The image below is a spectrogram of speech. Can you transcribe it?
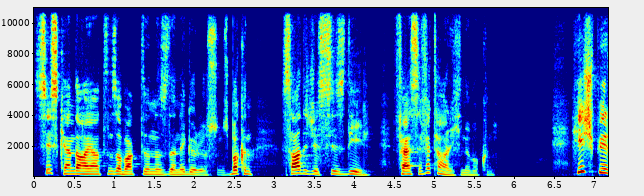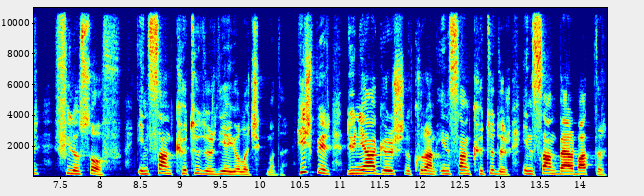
Siz kendi hayatınıza baktığınızda ne görüyorsunuz? Bakın sadece siz değil, felsefe tarihine bakın. Hiçbir filozof insan kötüdür diye yola çıkmadı. Hiçbir dünya görüşünü kuran insan kötüdür, insan berbattır,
